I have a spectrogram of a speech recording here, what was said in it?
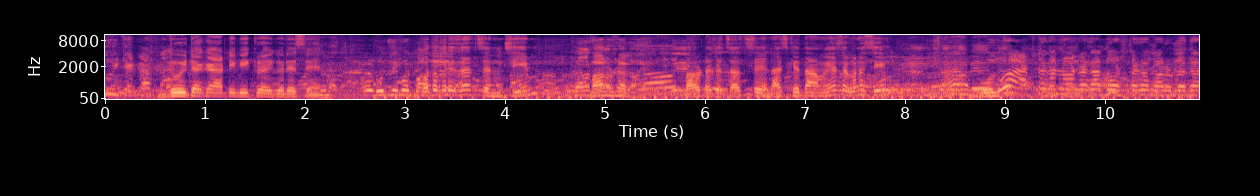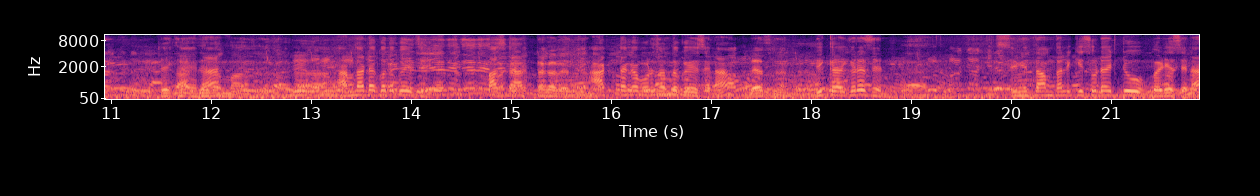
দুই টাকা। দুই টাকা আটি বিক্রয় করেছেন। কত করে চাচ্ছেন সিম? বারো টাকা। বারো টাকা চাচ্ছেন। আজকে দাম হয়েছে কোনো সিম? ও আট টাকা ন টাকা দশ টাকা বারো টাকা। ঠিক না? আপনারটা কত করেছে? পাঁচ টাকা আট টাকা পর্যন্ত করেছে না? বেচলাম। বিক্রয় করেছেন? সিমের দাম তাহলে কিছুটা একটু বেড়েছে না?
